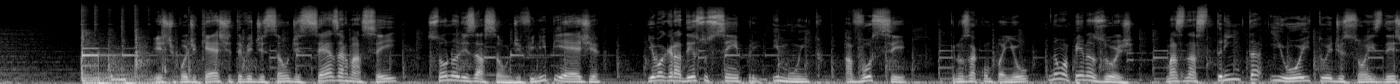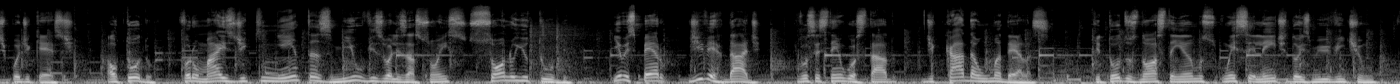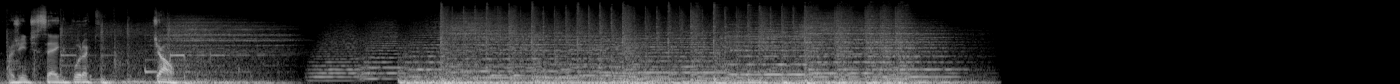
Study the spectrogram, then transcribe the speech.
Este podcast teve edição de César Macei, sonorização de Felipe Égia, e eu agradeço sempre e muito a você que nos acompanhou não apenas hoje, mas nas 38 edições deste podcast. Ao todo, foram mais de 500 mil visualizações só no YouTube. E eu espero, de verdade, que vocês tenham gostado de cada uma delas. Que todos nós tenhamos um excelente 2021. A gente segue por aqui. Tchau!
